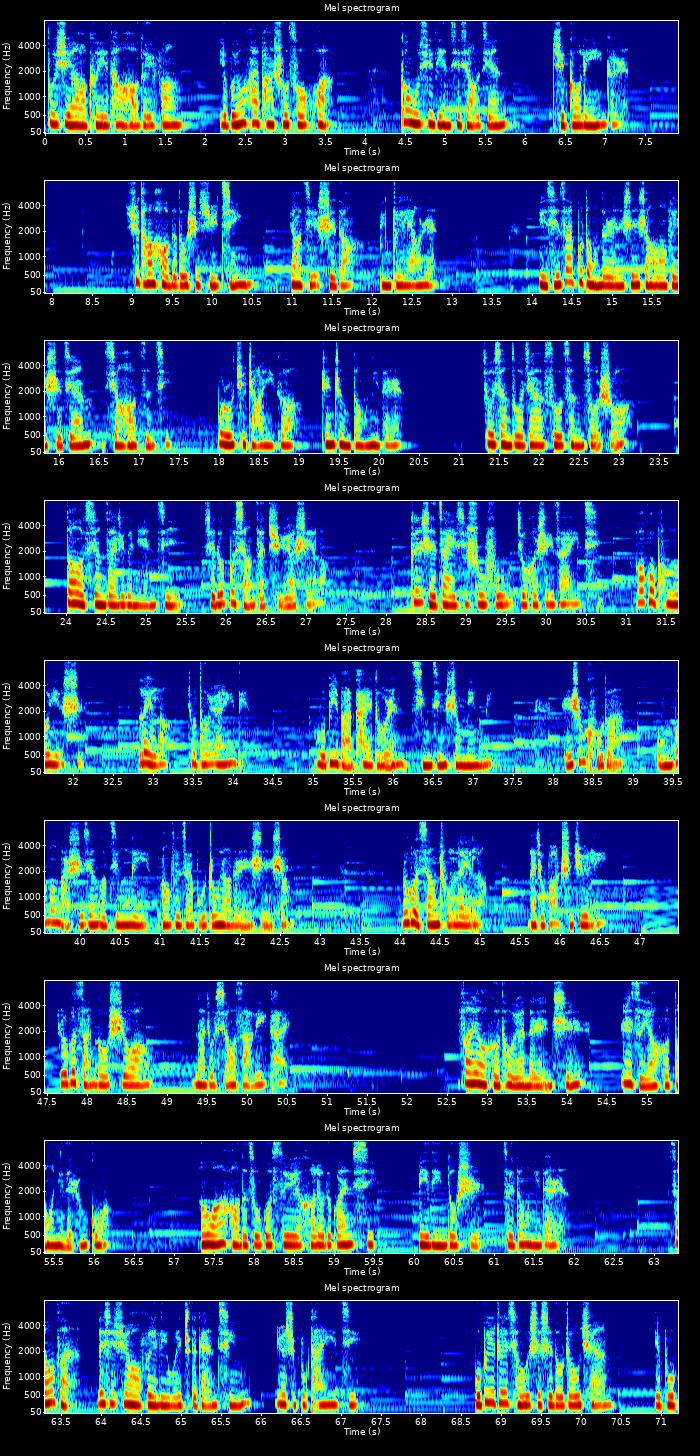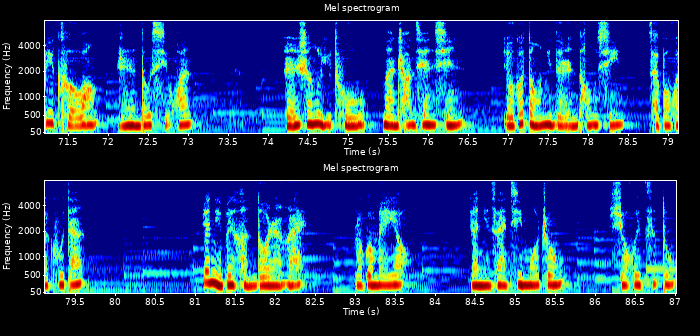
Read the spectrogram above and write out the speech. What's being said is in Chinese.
不需要刻意讨好对方，也不用害怕说错话，更无需踮起脚尖去勾另一个人。需讨好的都是虚情，要解释的并非良人。与其在不懂的人身上浪费时间消耗自己，不如去找一个真正懂你的人。就像作家苏岑所说：“到了现在这个年纪，谁都不想再取悦谁了。跟谁在一起舒服就和谁在一起，包括朋友也是。累了就躲远一点，不必把太多人倾进生命里。人生苦短，我们不能把时间和精力浪费在不重要的人身上。如果相处累了，那就保持距离；如果攒够失望，那就潇洒离开。”饭要和投缘的人吃，日子要和懂你的人过。能完好的走过岁月河流的关系，必定都是最懂你的人。相反，那些需要费力维持的感情，越是不堪一击。不必追求事事都周全，也不必渴望人人都喜欢。人生旅途漫长艰辛，有个懂你的人同行，才不会孤单。愿你被很多人爱。如果没有，让你在寂寞中学会自渡。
